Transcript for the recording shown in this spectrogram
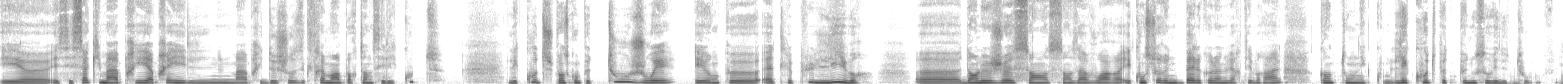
Et, euh, et c'est ça qui m'a appris. Après, il m'a appris deux choses extrêmement importantes, c'est l'écoute l'écoute, je pense qu'on peut tout jouer et on peut être le plus libre euh, dans le jeu sans, sans avoir et construire une belle colonne vertébrale quand on l'écoute peut, peut nous sauver de tout. En fait.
